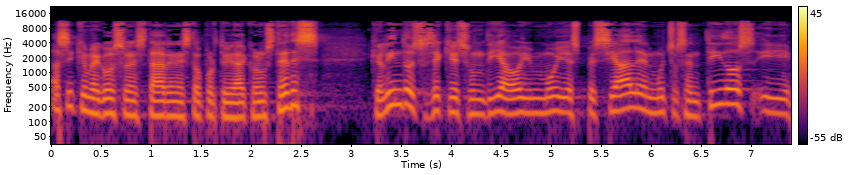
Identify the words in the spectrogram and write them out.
Así que me en estar en esta oportunidad con ustedes. Qué lindo, sé que es un día hoy muy especial en muchos sentidos y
